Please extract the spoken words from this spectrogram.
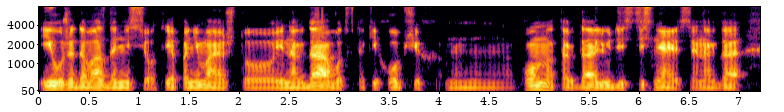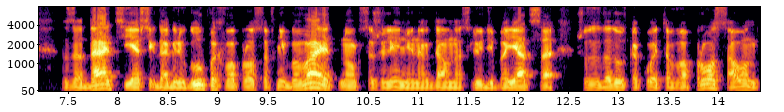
и уже до вас донесет. Я понимаю, что иногда вот в таких общих комнатах, да, люди стесняются иногда задать. Я всегда говорю, глупых вопросов не бывает, но, к сожалению, иногда у нас люди боятся, что зададут какой-то вопрос, а он,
